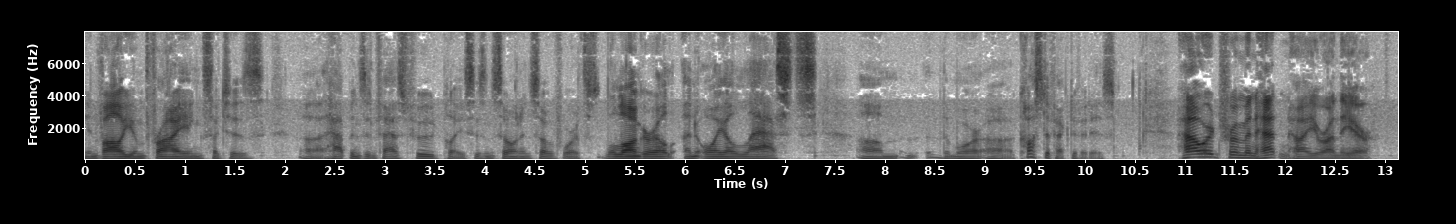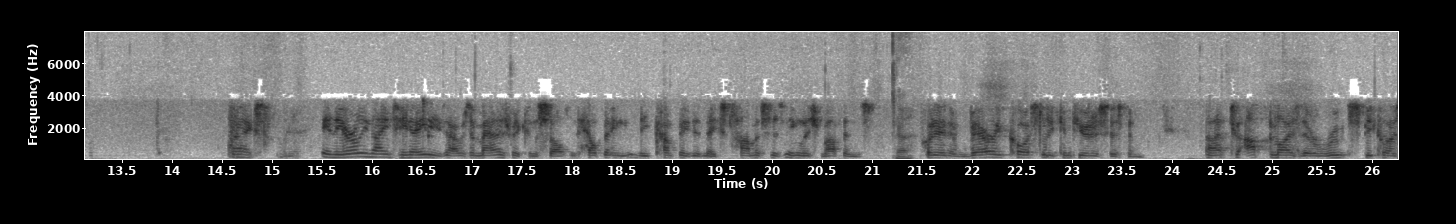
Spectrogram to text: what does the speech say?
in volume frying such as uh, happens in fast food places and so on and so forth. The longer el- an oil lasts, um, the more uh, cost effective it is. Howard from Manhattan. Hi, you're on the air. Thanks. In the early 1980s, I was a management consultant helping the company that makes Thomas's English muffins Yeah. put in a very costly computer system uh, to optimize their routes because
